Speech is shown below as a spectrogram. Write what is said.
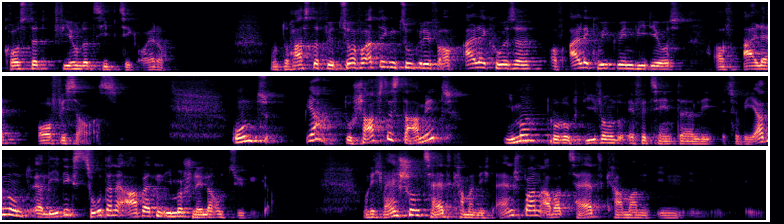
kostet 470 Euro. Und du hast dafür sofortigen Zugriff auf alle Kurse, auf alle Quick-Win-Videos, auf alle Office Hours. Und ja, du schaffst es damit, immer produktiver und effizienter zu werden und erledigst so deine Arbeiten immer schneller und zügiger. Und ich weiß schon, Zeit kann man nicht einsparen, aber Zeit kann man in, in, in,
